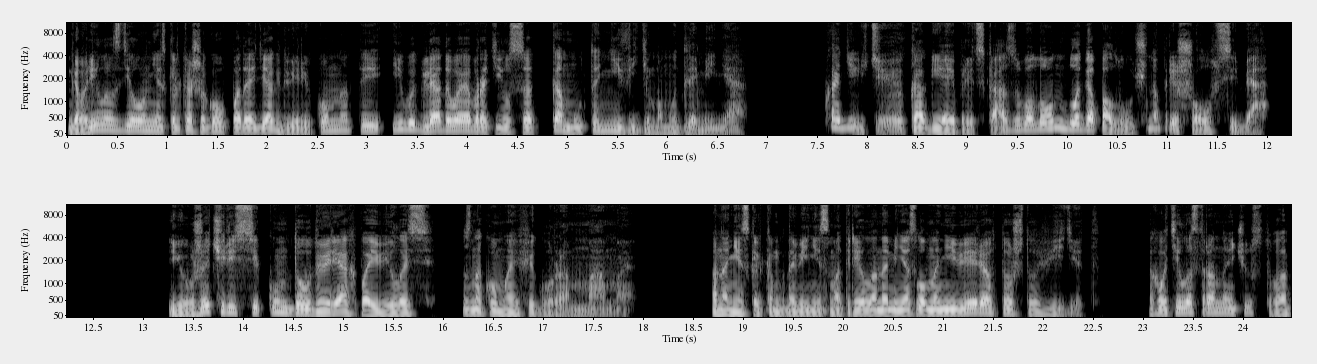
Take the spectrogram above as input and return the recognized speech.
Гаврилов сделал несколько шагов, подойдя к двери комнаты и, выглядывая, обратился к кому-то невидимому для меня. «Входите, как я и предсказывал, он благополучно пришел в себя». И уже через секунду в дверях появилась знакомая фигура мамы. Она несколько мгновений смотрела на меня, словно не веря в то, что видит. Охватило странное чувство.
